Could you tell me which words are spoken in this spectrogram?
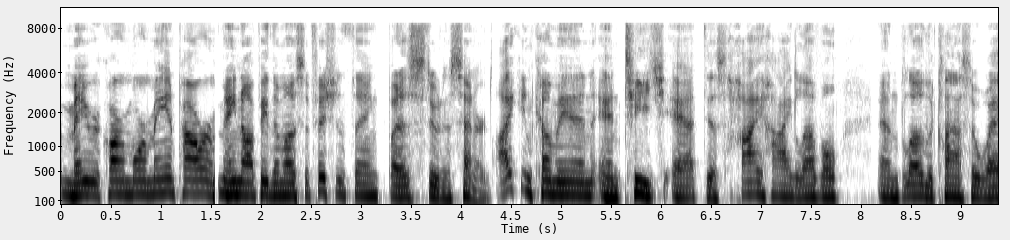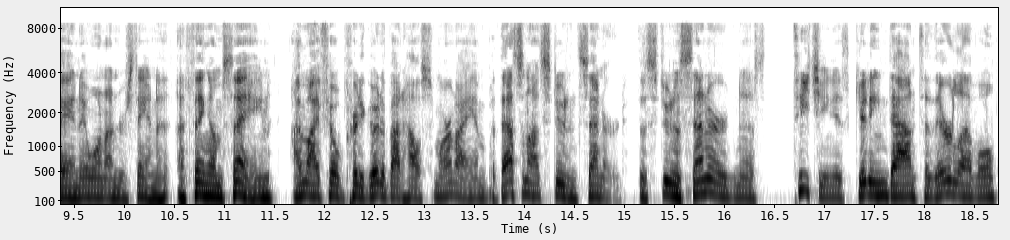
May require more manpower, may not be the most efficient thing, but it's student centered. I can come in and teach at this high, high level and blow the class away and they won't understand a thing I'm saying. I might feel pretty good about how smart I am, but that's not student centered. The student centeredness teaching is getting down to their level,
